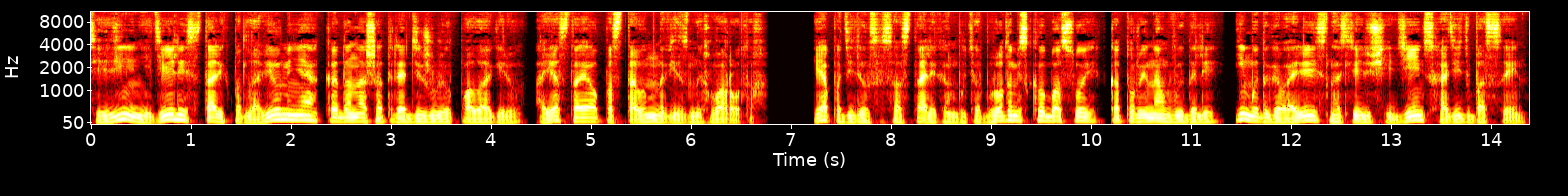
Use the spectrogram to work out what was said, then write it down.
В середине недели Сталик подловил меня, когда наш отряд дежурил по лагерю, а я стоял постовым на въездных воротах. Я поделился со Сталиком бутербродами с колбасой, которые нам выдали, и мы договорились на следующий день сходить в бассейн.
